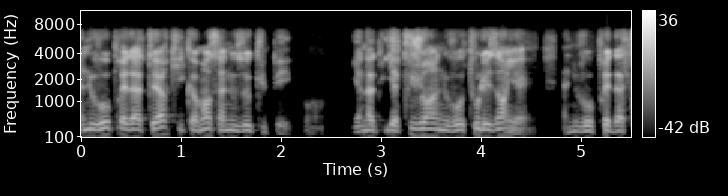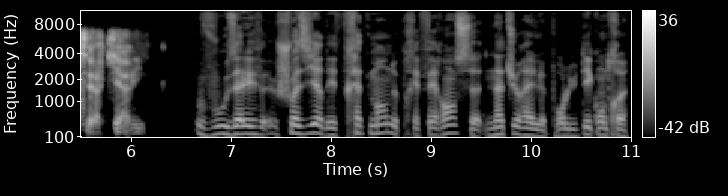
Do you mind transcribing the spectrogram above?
un nouveau prédateur qui commence à nous occuper. Il y en a, il y a toujours un nouveau, tous les ans, il y a un nouveau prédateur qui arrive vous allez choisir des traitements de préférence naturels pour lutter contre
